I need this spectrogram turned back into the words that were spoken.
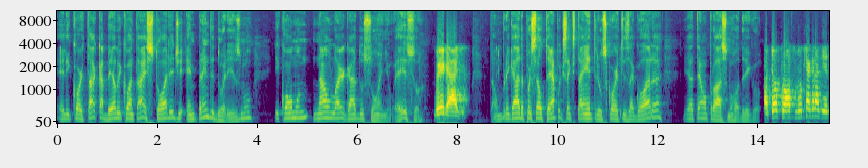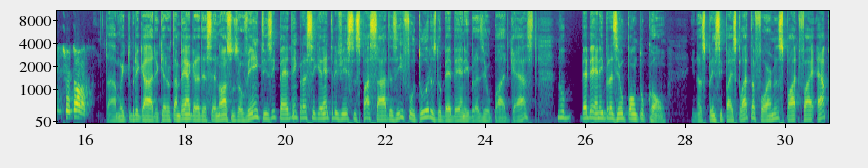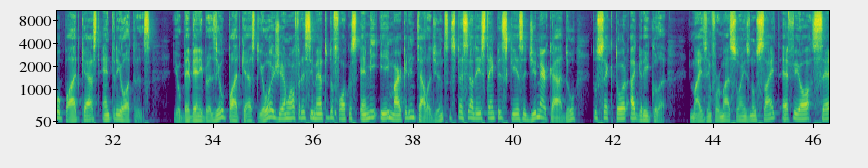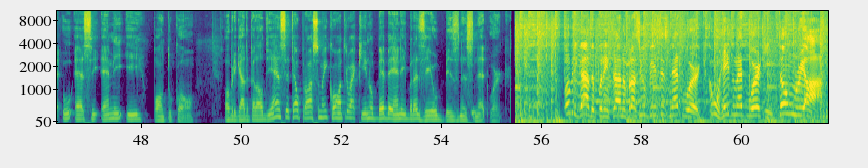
ele cortar cabelo e contar a história de empreendedorismo e como não largar do sonho. É isso? Verdade. Então, obrigado por seu tempo, que você que está entre os cortes agora. E até o próximo, Rodrigo. Até o próximo. Eu que agradeço, senhor Thomas. Tá, muito obrigado. E quero também agradecer nossos ouvintes e pedem para seguir entrevistas passadas e futuras do BBN Brasil Podcast no bbnbrasil.com e nas principais plataformas Spotify, Apple Podcast, entre outras. E o BBN Brasil podcast de hoje é um oferecimento do Focus ME Market Intelligence, especialista em pesquisa de mercado do sector agrícola. Mais informações no site focusme.com. Obrigado pela audiência. Até o próximo encontro aqui no BBN Brasil Business Network. Obrigado por entrar no Brasil Business Network com o rei do networking, Tom Rioch.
